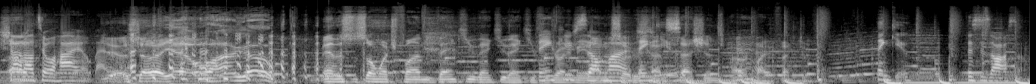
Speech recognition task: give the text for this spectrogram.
Shout um, out to Ohio. By yeah. Shout out. Yeah, Ohio. Man, this was so much fun. Thank you, thank you, thank you thank for joining you me so on much. Thank you. Sessions powered by Effectv. Thank you. This is awesome.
